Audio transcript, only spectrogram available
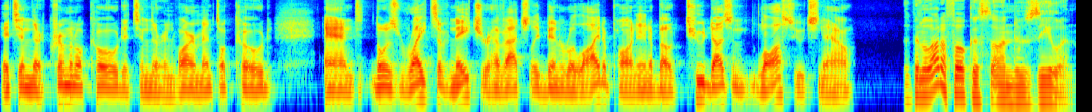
It's in their criminal code, it's in their environmental code. And those rights of nature have actually been relied upon in about two dozen lawsuits now. There's been a lot of focus on New Zealand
